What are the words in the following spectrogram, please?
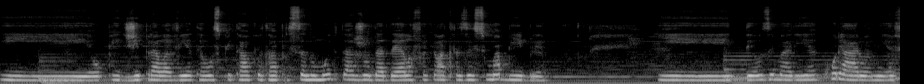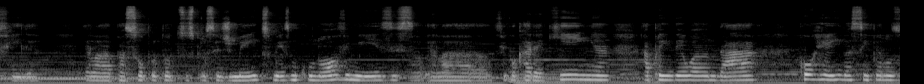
e eu pedi para ela vir até o hospital que eu estava precisando muito da ajuda dela foi que ela trazesse uma Bíblia. E Deus e Maria curaram a minha filha. Ela passou por todos os procedimentos, mesmo com nove meses. Ela ficou carequinha, aprendeu a andar, correndo assim pelos,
